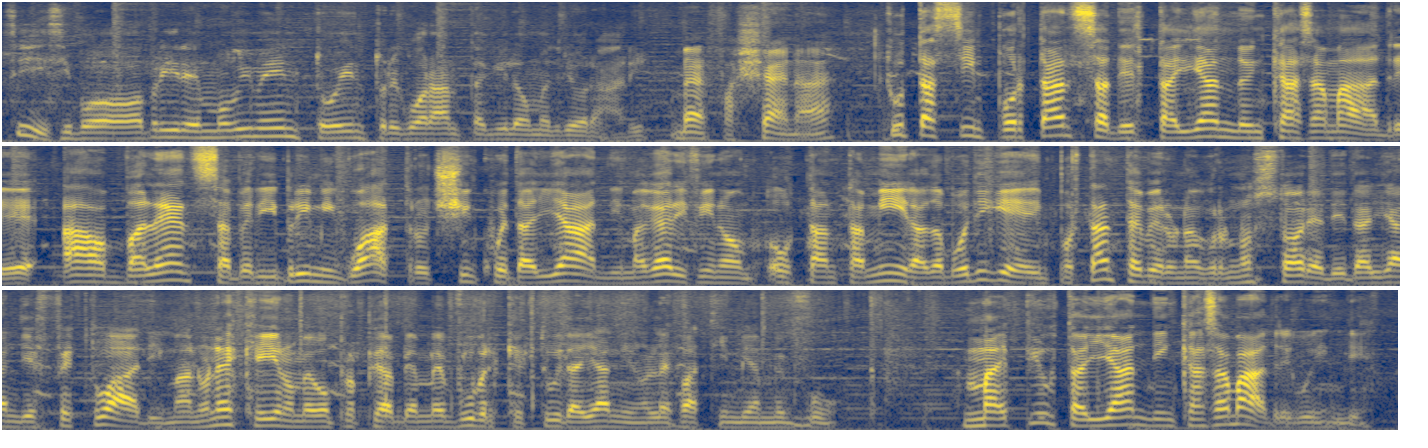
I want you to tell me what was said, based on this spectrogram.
Sì, si può aprire in movimento entro i 40 km orari. Beh, fa scena, eh? Tutta sta importanza del tagliando in casa madre ha valenza per i primi 4-5 tagliandi, magari fino a 80.000, dopodiché è importante avere una cronostoria dei tagliandi effettuati, ma non è che io non mi compro più la BMW perché tu i tagliandi non li hai fatti in BMW, ma è più tagliandi in casa madre quindi.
